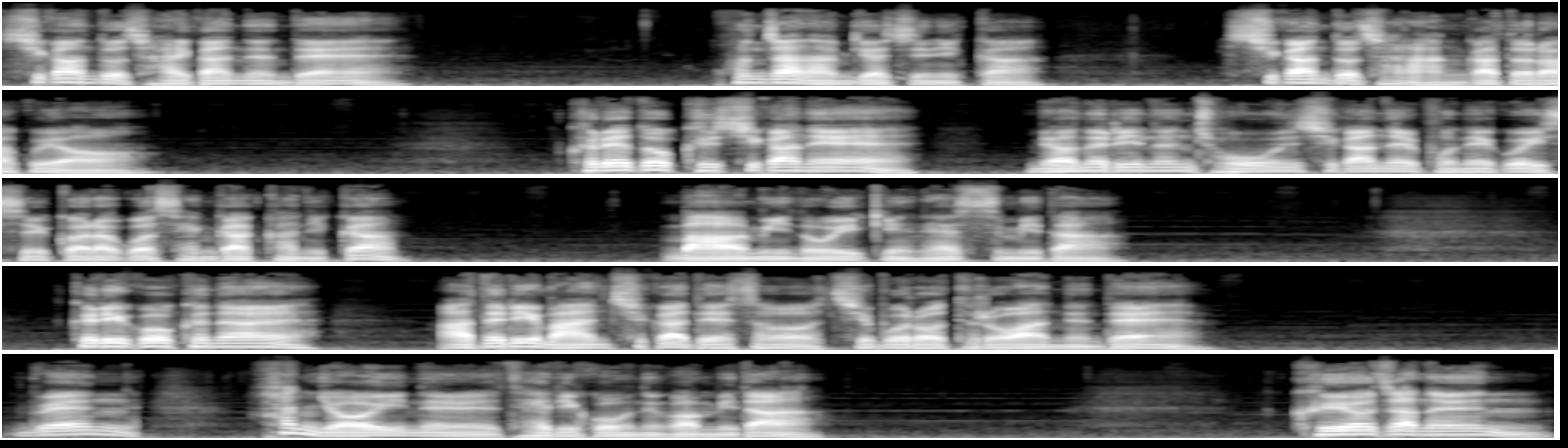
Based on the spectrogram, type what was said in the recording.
시간도 잘 갔는데, 혼자 남겨지니까 시간도 잘 안 가더라고요. 그래도 그 시간에 며느리는 좋은 시간을 보내고 있을 거라고 생각하니까 마음이 놓이긴 했습니다. 그리고 그날 아들이 만취가 돼서 집으로 들어왔는데 웬 한 여인을 데리고 오는 겁니다. 그 여자는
